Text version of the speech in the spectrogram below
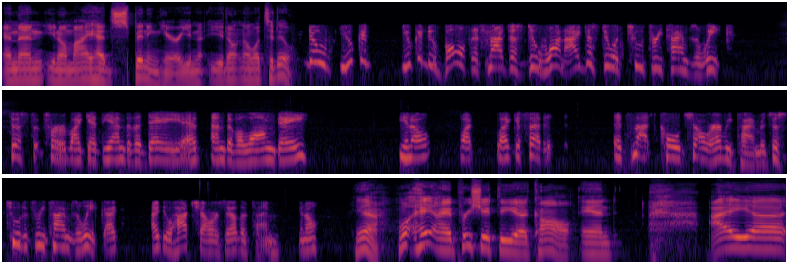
and then you know my head's spinning here. You know, you don't know what to do. do you could you It's not just do one. I just do it two three times a week, just for like at the end of the day, at end of a long day, you know. But like I said, it, it's not cold shower every time. It's just two to three times a week. I I do hot showers the other time, you know. Yeah. Well, hey, I appreciate the uh, call, and I, uh,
